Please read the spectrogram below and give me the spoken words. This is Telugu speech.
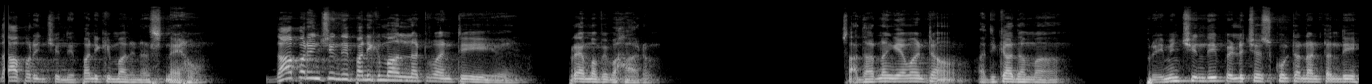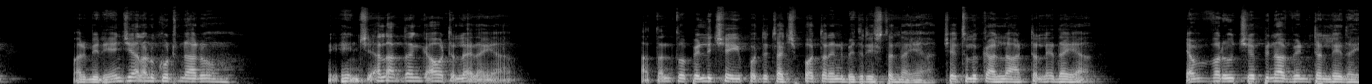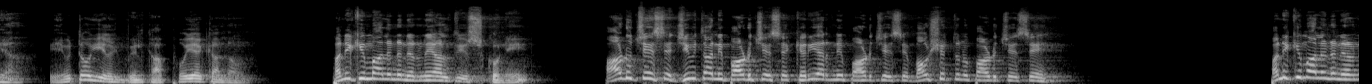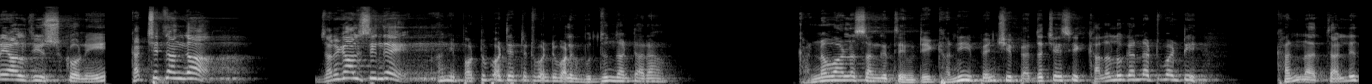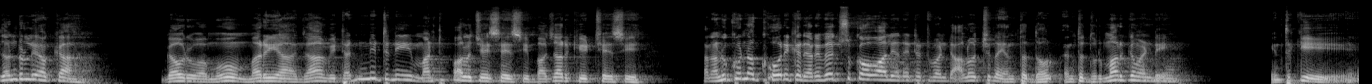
దాపరించింది పనికి మాలిన స్నేహం. దాపరించింది పనికి మాలినటువంటి ప్రేమ వ్యవహారం. సాధారణంగా ఏమంటాం? అది కాదమ్మా. ప్రేమించింది పెళ్ళి చేసుకుంటానంటుంది. మరి మీరు ఏం చేయాలనుకుంటున్నారు? ఏం చేయాలో అర్థం కావటం లేదయ్యా. అతనితో పెళ్ళి చేయకపోతే చచ్చిపోతానని బెదిరిస్తుందయ్యా. చేతులు కాళ్ళు అట్టలేదయ్యా ఎవ్వరూ చెప్పినా వింటలేదయ్యా ఏమిటో వీళ్ళకి వీళ్ళకి ఆ పోయే కాలం. పనికి మాలిన నిర్ణయాలు తీసుకొని పాడు చేసే జీవితాన్ని పాడు చేసే కెరియర్ని పాడు చేసే భవిష్యత్తును పాడు చేసే పనికి మాలిన నిర్ణయాలు తీసుకొని ఖచ్చితంగా జరగాల్సిందే అని పట్టుపట్టేటటువంటి వాళ్ళకి బుద్ధి ఉందంటారా? కన్నవాళ్ళ సంగతి ఏమిటి? కని పెంచి పెద్ద చేసి కలలు కన్నటువంటి కన్న తల్లిదండ్రుల యొక్క గౌరవము మర్యాద వీటన్నిటినీ మంటపాలు చేసేసి బజార్ కీట్ చేసి తను అనుకున్న కోరిక నెరవేర్చుకోవాలి అనేటటువంటి ఆలోచన ఎంత దౌర్ ఎంత దుర్మార్గం అండి. ఇంతకీ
